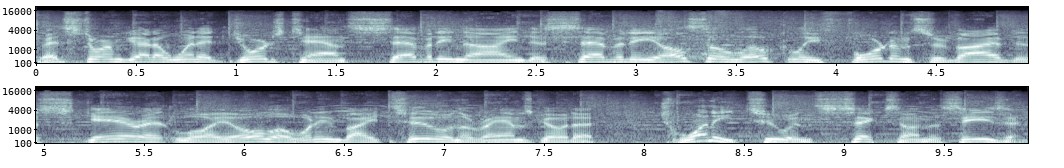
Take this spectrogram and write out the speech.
Red Storm got a win at Georgetown 79 to 70. Also locally, Fordham survived a scare at Loyola, winning by two, and the Rams go to 22 and 6 on the season.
